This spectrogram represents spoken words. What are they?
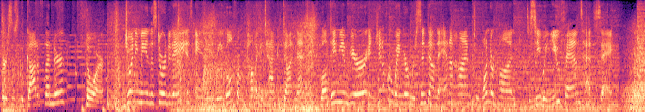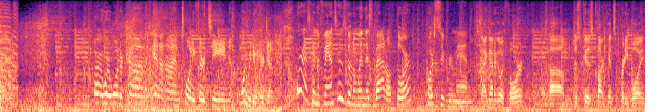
versus the God of Thunder, Thor. Joining me in the store today is Andy Weagle from ComicAttack.net, while Damian Beurer and Jennifer Wenger were sent down to Anaheim to WonderCon to see what you fans had to say. All right, we're at WonderCon Anaheim 2013. What are we doing here, Jen? We're asking the fans who's going to win this battle, Thor or Superman? I got to go with Thor, um, just because Clark Kent's a pretty boy.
